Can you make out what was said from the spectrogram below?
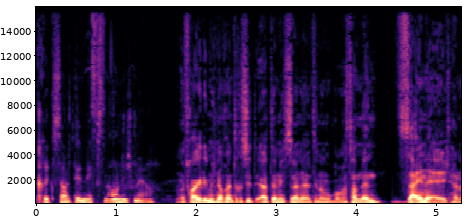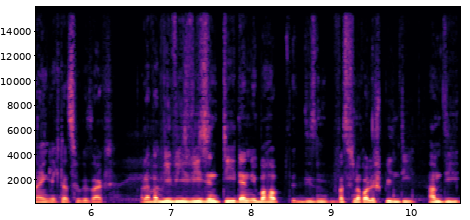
kriegst du halt den nächsten auch nicht mehr. Eine Frage, die mich noch interessiert, er hat ja nicht seine Eltern umgebracht. Was haben denn seine Eltern eigentlich dazu gesagt? Oder wie, wie, wie sind die denn überhaupt, diesen, was für eine Rolle spielen die? Haben die,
